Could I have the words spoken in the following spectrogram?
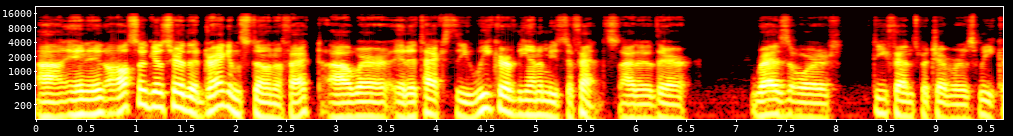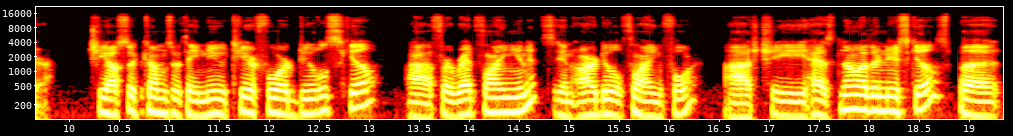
Uh, and it also gives her the Dragonstone effect, uh, where it attacks the weaker of the enemy's defense, either their res or defense, whichever is weaker. She also comes with a new Tier 4 duel skill uh, for red flying units in R Duel Flying 4. Uh, she has no other new skills, but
